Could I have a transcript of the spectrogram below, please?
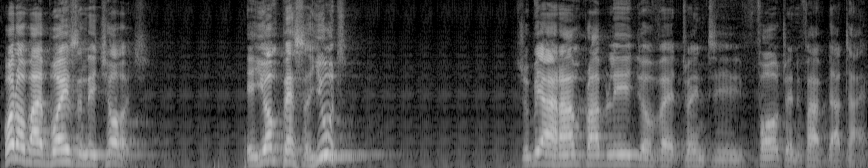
one of my boys in the church, a young person, youth, should be around probably age of uh, 24, 25 that time.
